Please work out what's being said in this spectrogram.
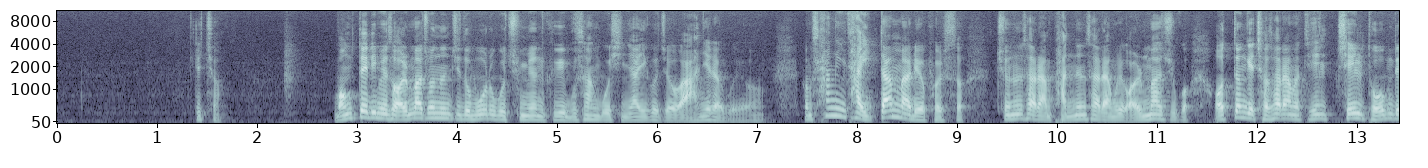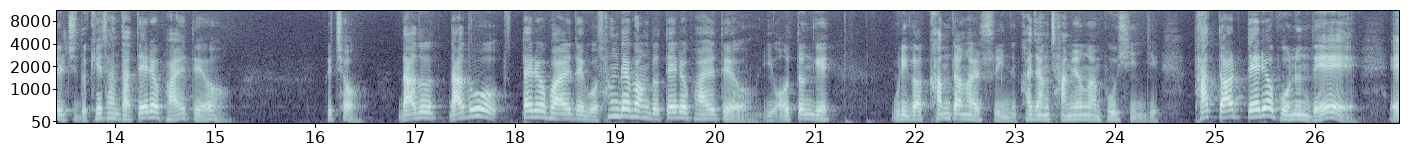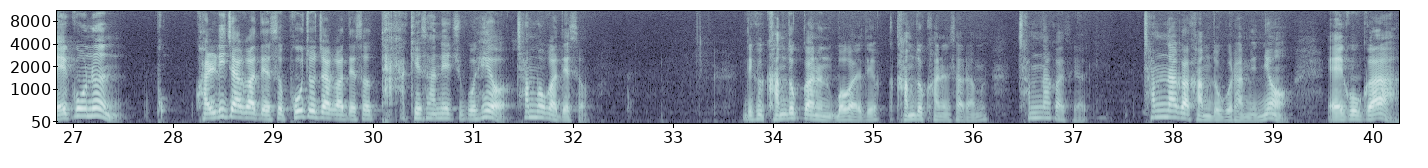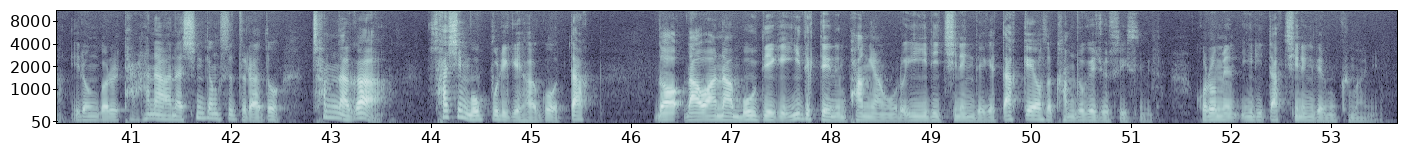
그렇죠? 멍 때리면서 얼마 줬는지도 모르고 주면 그게 무상보시냐 이거죠. 아니라고요. 그럼 상이 다 있단 말이에요. 벌써 주는 사람, 받는 사람 우리가 얼마 주고 어떤 게 저 사람한테 제일, 제일 도움될지도 계산 다 때려봐야 돼요. 그렇죠? 나도 나도 때려봐야 되고 상대방도 때려봐야 돼요. 이 어떤 게 우리가 감당할 수 있는 가장 자명한 보시인지 다 따- 때려보는데 에고는 보- 관리자가 돼서 보조자가 돼서 다 계산해주고 해요. 참모가 돼서. 근데 그 감독관은 뭐가 돼요? 감독하는 사람은 참나가 돼요. 참나가 감독을 하면요. 에고가 이런 거를 다 하나하나 신경 쓰더라도 참나가 사심 못 부리게 하고 딱 너, 나와 나 모두에게 이득되는 방향으로 이 일이 진행되게 딱 깨워서 감독해 줄 수 있습니다. 그러면 일이 딱 진행되면 그만이에요.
